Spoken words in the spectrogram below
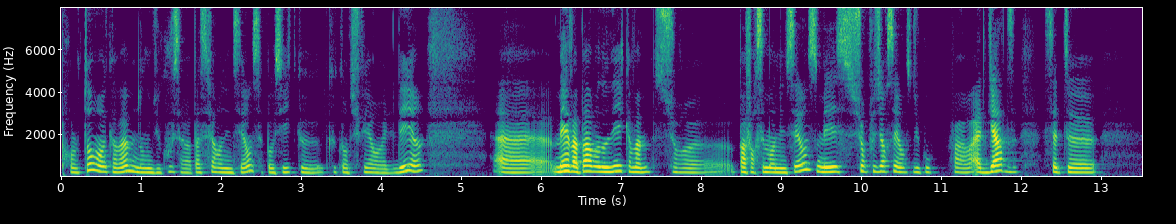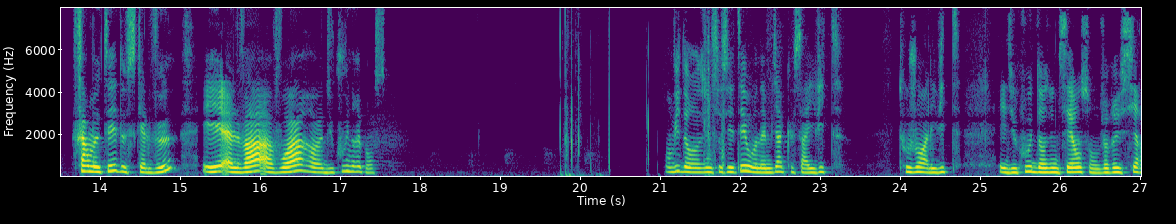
prend le temps hein, quand même, donc du coup, ça va pas se faire en une séance, c'est pas aussi vite que, que quand tu fais en LD, hein. mais elle va pas abandonner quand même sur, pas forcément en une séance, mais sur plusieurs séances du coup. Enfin, elle garde cette fermeté de ce qu'elle veut et elle va avoir du coup une réponse. On vit dans une société où on aime bien que ça aille vite toujours aller vite. Et du coup, dans une séance, on veut réussir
